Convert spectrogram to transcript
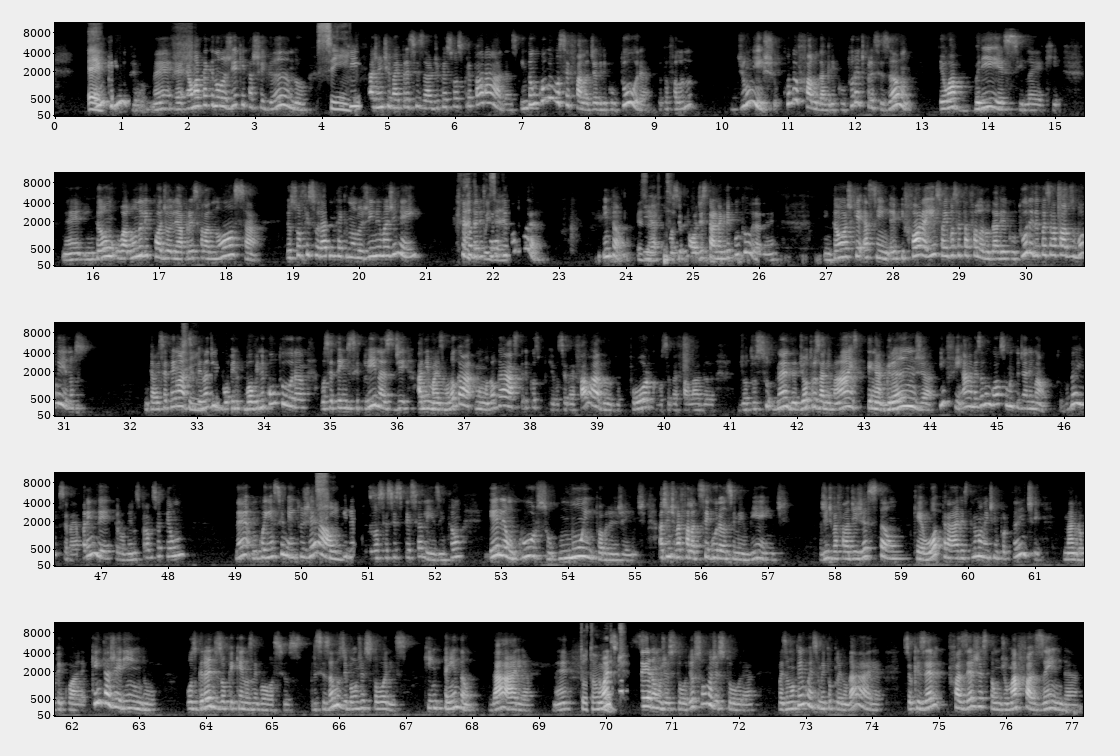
É. é. incrível, né? É, é uma tecnologia que está chegando Sim. que a gente vai precisar de pessoas preparadas. Então, quando você fala de agricultura, eu estou falando de um nicho. Quando eu falo da agricultura de precisão, eu abri esse leque, né? Então, o aluno ele pode olhar para isso e falar: Nossa, eu sou fissurado em tecnologia e não imaginei que eu poderia estar é. agricultura. Então, você pode estar na agricultura, né? Então, acho que, assim, e fora isso, aí você está falando da agricultura e depois você vai falar dos bovinos. Então, aí você tem lá Sim. disciplina de bovinicultura, você tem disciplinas de animais monogástricos, porque você vai falar do, do porco, você vai falar do, de, outros, né, de, de outros animais, tem a granja, enfim. Ah, mas eu não gosto muito de animal. Tudo bem, você vai aprender, pelo menos para você ter um, né, um conhecimento geral, Sim. e depois você se especializa. Então, ele é um curso muito abrangente. A gente vai falar de segurança e meio ambiente, a gente vai falar de gestão, que é outra área extremamente importante na agropecuária. Quem está gerindo os grandes ou pequenos negócios? Precisamos de bons gestores que entendam da área, né? Totalmente. Não é só ser um gestor. Eu sou uma gestora, mas eu não tenho conhecimento pleno da área. Se eu quiser fazer gestão de uma fazenda,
